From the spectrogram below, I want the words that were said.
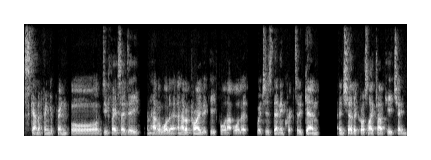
scan a fingerprint or do Face ID and have a wallet and have a private key for that wallet, which is then encrypted again and shared across iCloud keychain.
